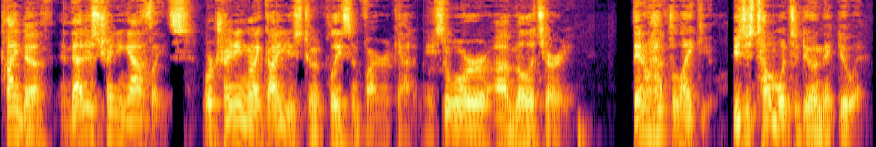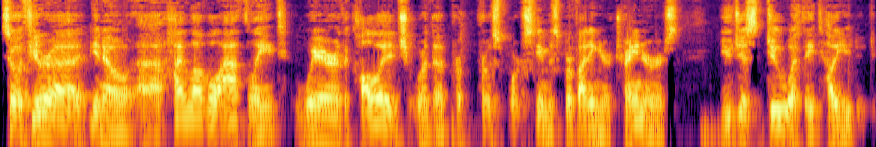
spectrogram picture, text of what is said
Kind of, and that is training athletes or training like I used to in police and fire academies or uh, military. They don't have to like you. You just tell them what to do and they do it. So if you're a you know a high level athlete where the college or the pro, sports team is providing your trainers, you just do what they tell you to do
